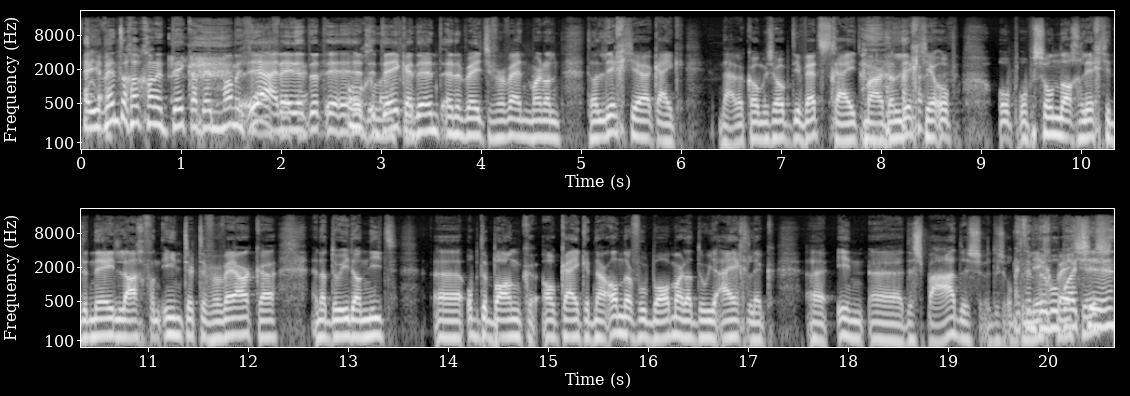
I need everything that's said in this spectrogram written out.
Hey, je bent toch ook gewoon een decadent mannetje? Ja, nee, dat, dat, eh, decadent en een beetje verwend. Maar dan, dan lig je, kijk, nou, we komen zo op die wedstrijd. Maar dan lig je op, op, op zondag lig je de nederlaag van Inter te verwerken. En dat doe je dan niet eh, op de bank, al kijkend naar ander voetbal. Maar dat doe je eigenlijk eh, in eh, de spa. Dus, dus op Met de een bubbelbadje.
